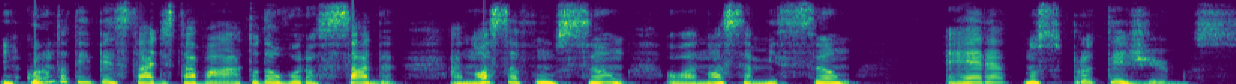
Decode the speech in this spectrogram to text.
Enquanto a tempestade estava lá toda alvoroçada, a nossa função ou a nossa missão era nos protegermos.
